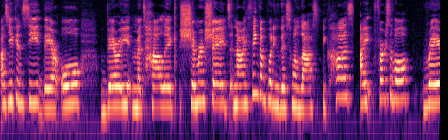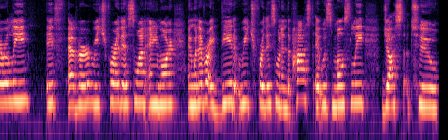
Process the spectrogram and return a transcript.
As you can see, they are all very metallic shimmer shades. Now I think I'm putting this one last because I, first of all, rarely if ever reach for this one anymore and whenever I did reach for this one in the past it was mostly just to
